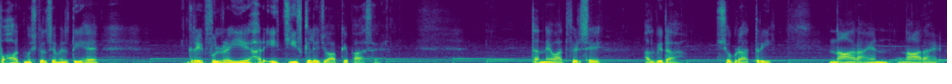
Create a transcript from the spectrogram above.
बहुत मुश्किल से मिलती है। ग्रेटफुल रहिए हर एक चीज़ के लिए जो आपके पास है। धन्यवाद फिर से। अलविदा। शुभरात्रि। नारायण नारायण।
